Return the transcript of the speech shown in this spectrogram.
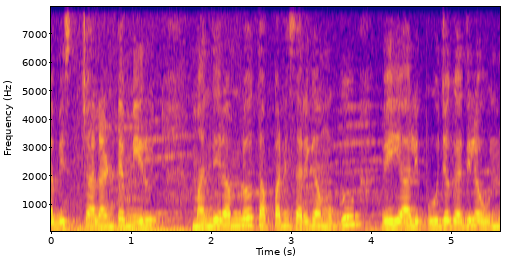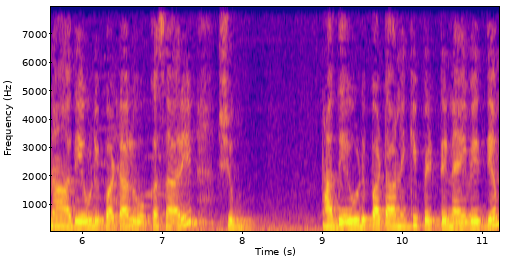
లభించాలంటే మీరు మందిరంలో తప్పనిసరిగా ముగ్గు వేయాలి. పూజ గదిలో ఉన్న ఆ దేవుడి పటాలు ఒక్కసారి శుభ్ ఆ దేవుడి పటానికి పెట్టే నైవేద్యం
